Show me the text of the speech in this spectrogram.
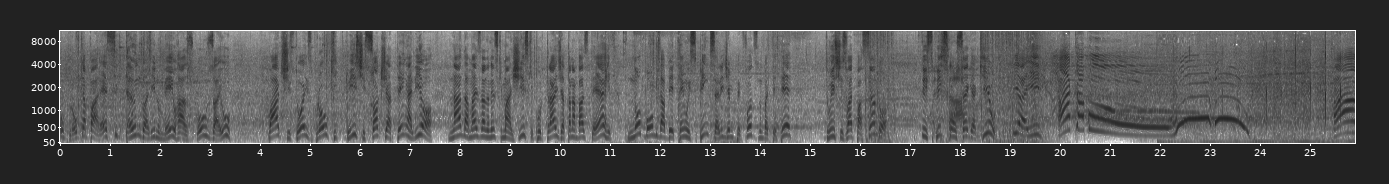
O Broke aparece dando ali no meio. Rasgou o Zayu. 4x2, Broke, Twist. Só que já tem ali, ó. Nada mais, nada menos que Magisk por trás. Já tá na base TR. No bombe da B tem o Spinks ali de MP Fotos no BTT. Twists vai passando, ó. Spinks consegue a kill. E aí, acabou! Uhul! A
